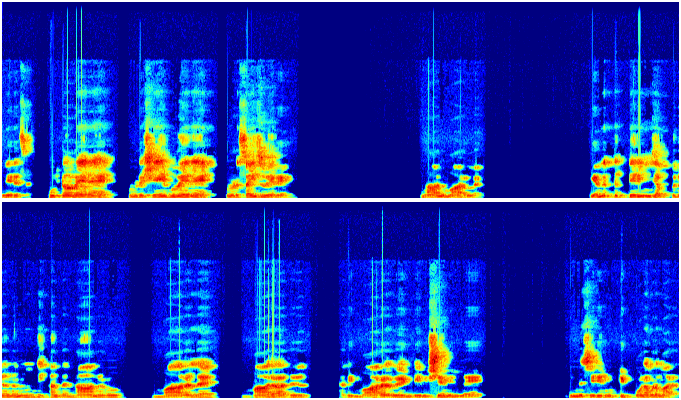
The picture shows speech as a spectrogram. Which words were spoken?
வேற சார் புட்டோ வேற உன்னோட ஷேப் வேற உன்னோட சைஸ் வேற. நான் மாறல. எனக்கு தெரிஞ்சப்பல நம்பி அந்த நானும் மாறல. மாறாது. அது மாற வேண்டிய விஷயம் இல்லை. இந்த சரீரம் விட்டுட்டு போனா கூட மாறாது.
